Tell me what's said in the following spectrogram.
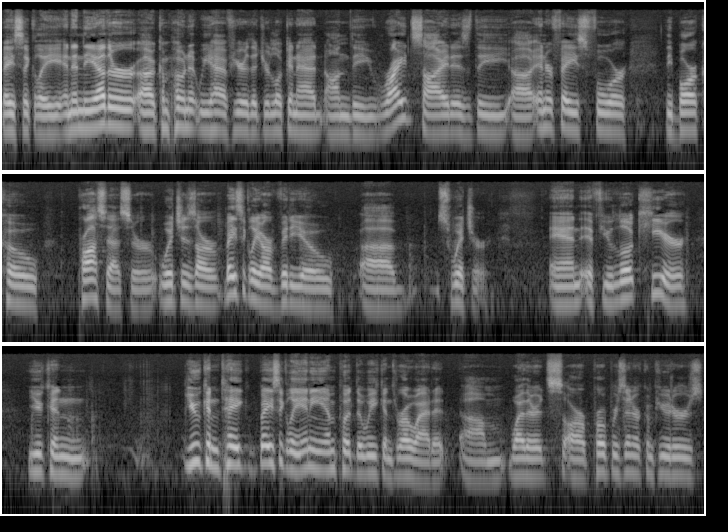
basically. And then the other uh, component we have here that you're looking at on the right side is the uh, interface for the Barco processor, which is our basically our video uh, switcher. And if you look here, you can you can take basically any input that we can throw at it, um, whether it's our ProPresenter computers,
